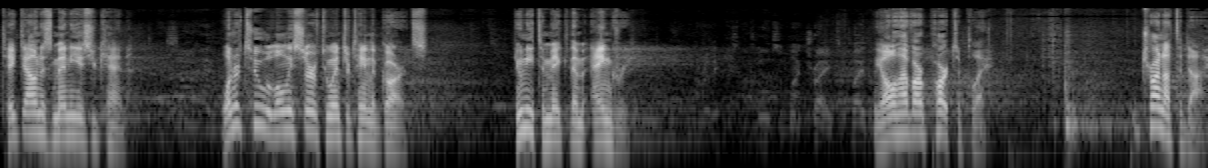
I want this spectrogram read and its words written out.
Take down as many as you can. One or two will only serve to entertain the guards. You need to make them angry. We all have our part to play. Try not to die.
